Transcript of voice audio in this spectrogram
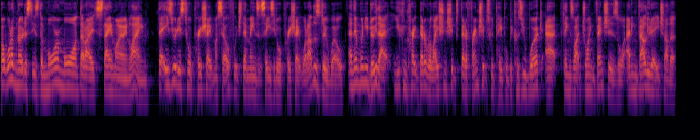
But what I've noticed is the more and more that I stay in my own lane, the easier it is to appreciate myself, which then means it's easy to appreciate what others do well. And then when you do that, you can create better relationships, better friendships with people because you work at things like joint ventures or adding value to each other.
